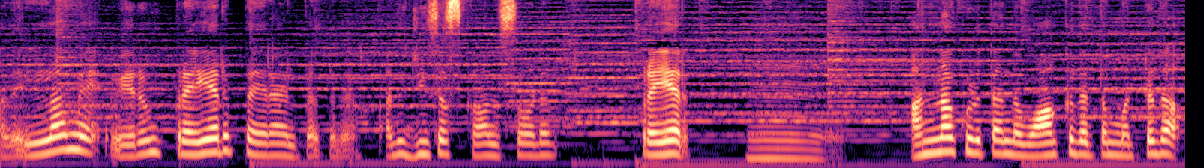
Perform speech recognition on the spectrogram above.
அது எல்லாமே வெறும் ப்ரேயர் ப்ரேயர் ஆயில் இருக்குது அது ஜீசஸ் கால்ஸோட ப்ரேயர் அண்ணா கொடுத்த அந்த வாக்குதத்தம் மட்டும்தான்.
